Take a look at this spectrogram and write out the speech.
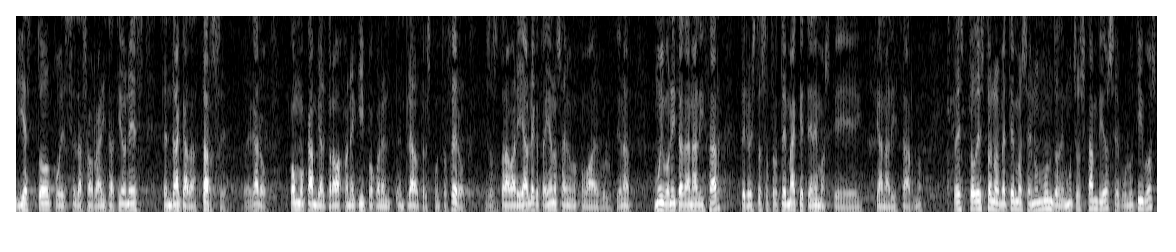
Y esto, pues las organizaciones tendrán que adaptarse. Claro, ¿cómo cambia el trabajo en equipo con el empleado 3.0? Eso es otra variable que todavía no sabemos cómo va a evolucionar. Muy bonita de analizar, pero esto es otro tema que tenemos que, que analizar. ¿no? Entonces, todo esto nos metemos en un mundo de muchos cambios evolutivos,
